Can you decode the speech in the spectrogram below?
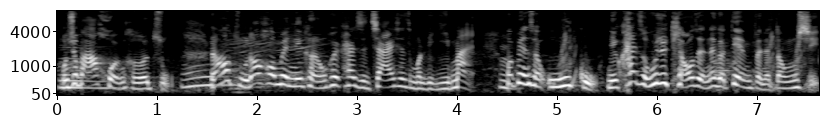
我就把它混合煮。然后煮到后面，你可能会开始加一些什么藜麦，会变成五谷，你开始会去调整那个淀粉的东西。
